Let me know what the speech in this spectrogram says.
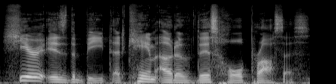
here is the beat that came out of this whole process.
